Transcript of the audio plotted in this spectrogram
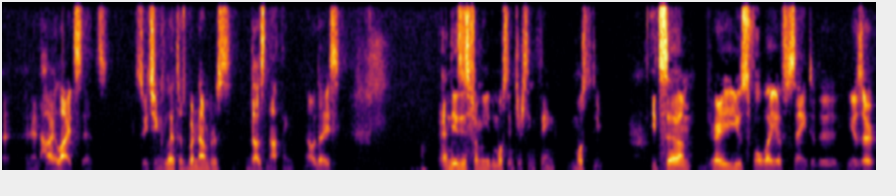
uh, and highlights that switching letters by numbers does nothing nowadays. And this is for me the most interesting thing. Most, it's a very useful way of saying to the user,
